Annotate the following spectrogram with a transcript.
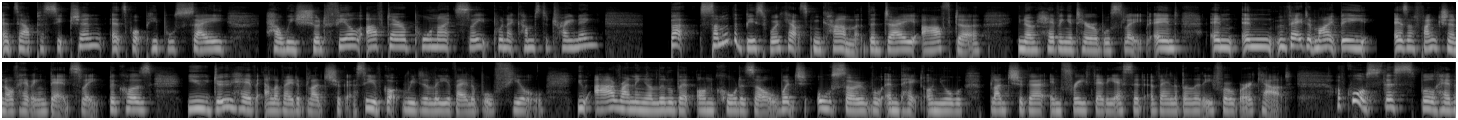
It's our perception. It's what people say how we should feel after a poor night's sleep when it comes to training. But some of the best workouts can come the day after, you know, having a terrible sleep. And and, and in fact, it might be as a function of having bad sleep because you do have elevated blood sugar. So you've got readily available fuel. You are running a little bit on cortisol, which also will impact on your blood sugar and free fatty acid availability for a workout. Of course, this will have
